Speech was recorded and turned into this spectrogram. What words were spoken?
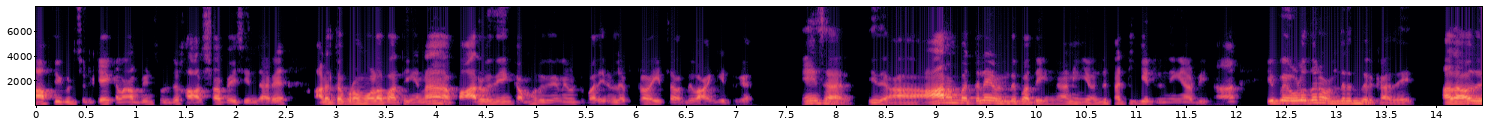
காஃபி குடிச்சிட்டு கேட்கலாம் அப்படின்னு சொல்லிட்டு ஹார்ஷாக பேசியிருந்தாரு. அடுத்த ப்ரோமோல பார்த்தீங்கன்னா பார்வதியும் கமருதியும் விட்டு பார்த்தீங்கன்னா லெஃப்ட் ரைட்டில் வந்து வாங்கிட்டு இருக்காரு. ஏன் சார்? இது ஆரம்பத்திலே வந்து பார்த்தீங்கன்னா நீங்கள் வந்து தட்டி கேட்டிருந்தீங்க அப்படின்னா இப்போ இவ்வளோ தூரம் வந்திருந்துருக்காது? அதாவது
